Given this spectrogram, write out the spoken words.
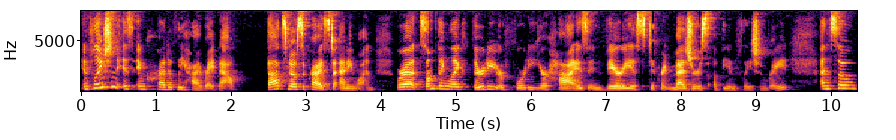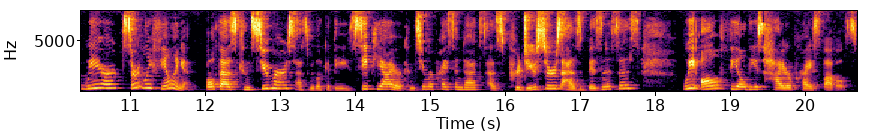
Inflation is incredibly high right now. That's no surprise to anyone. We're at something like 30 or 40 year highs in various different measures of the inflation rate. And so we are certainly feeling it, both as consumers, as we look at the CPI or Consumer Price Index, as producers, as businesses. We all feel these higher price levels.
